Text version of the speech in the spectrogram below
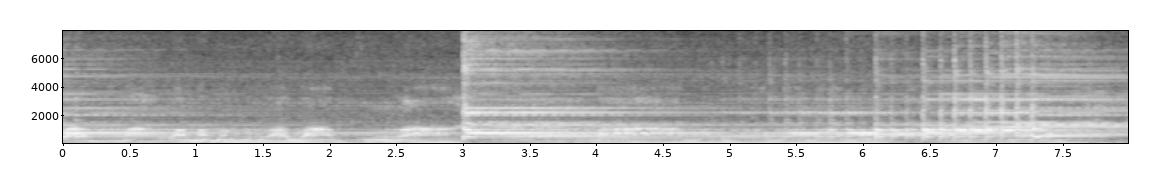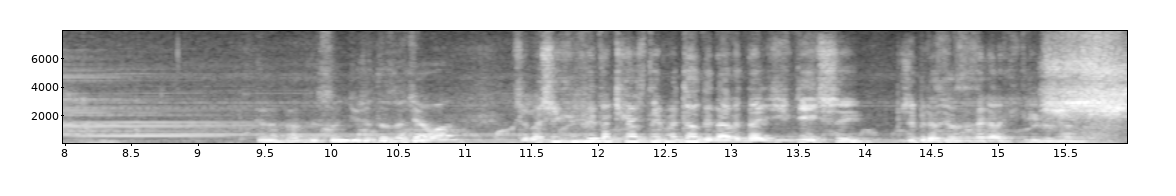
Wow, wow, wow, wow, wow, wow, wow. Naprawdę sądzisz, że to zadziała? trzeba się chwytać każdej metody, nawet najdziwniejszej, żeby rozwiązać zagadki kryminalne.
